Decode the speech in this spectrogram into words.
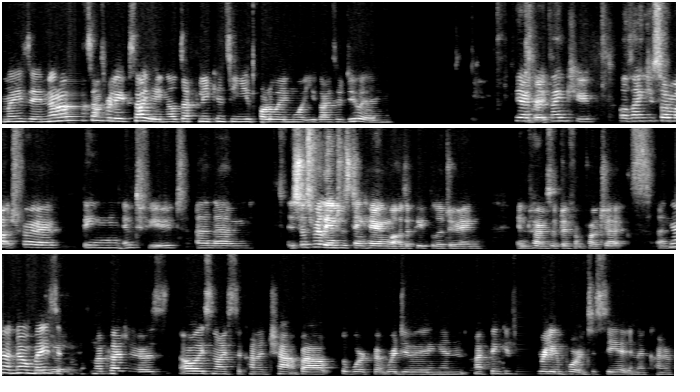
Amazing. No, that sounds really exciting. I'll definitely continue following what you guys are doing. Yeah, great. Thank you. Well, thank you so much for being interviewed. And um, it's just really interesting hearing what other people are doing in terms of different projects. And, yeah, no, amazing. It's my pleasure. It's always nice to kind of chat about the work that we're doing. And I think it's really important to see it in a kind of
